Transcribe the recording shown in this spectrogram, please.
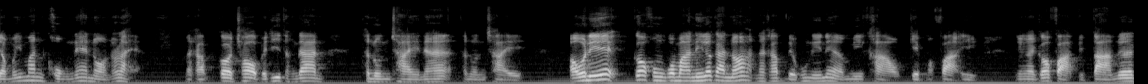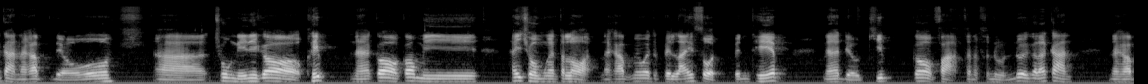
ยังไม่มั่นคงแน่นอนเท่าไหร่นะครับ ก็ชอบไปที่ทางด้านถนนชัยนะฮะถนนชัย เอาวันนี้ก็คงประมาณนี้แล้วกันเนาะนะครับเดี๋ยวพรุ่งนี้เนี่ยมีข่าวเก็บมาฝากอีกยังไงก็ฝากติดตามด้วยแล้วกันนะครับ เดี๋ยวช่วงนี้นี่ก็คลิป นะก็ก็มีให้ชมกันตลอดนะครับ ไม่ว่าจะเป็นไลฟ์สดเป็นเทปนะเดี๋ยวคลิปก็ฝากสนับสนุนด้วยกันแล้วกันนะครับ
